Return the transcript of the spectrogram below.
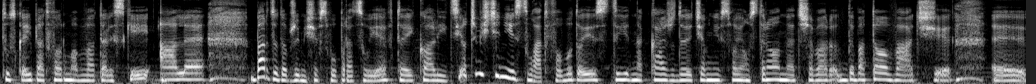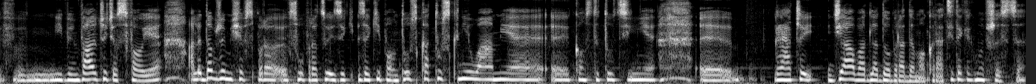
Tuska i Platformy Obywatelskiej, ale bardzo dobrze mi się współpracuje w tej koalicji. Oczywiście nie jest łatwo, bo to jest jednak każdy ciągnie w swoją stronę, trzeba debatować, y, nie wiem, walczyć o swoje, ale dobrze mi się współpra- współpracuje z ekipą Tuska. Tusk nie łamie y, konstytucji, nie, y, raczej działa dla dobra demokracji, tak jak my wszyscy.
